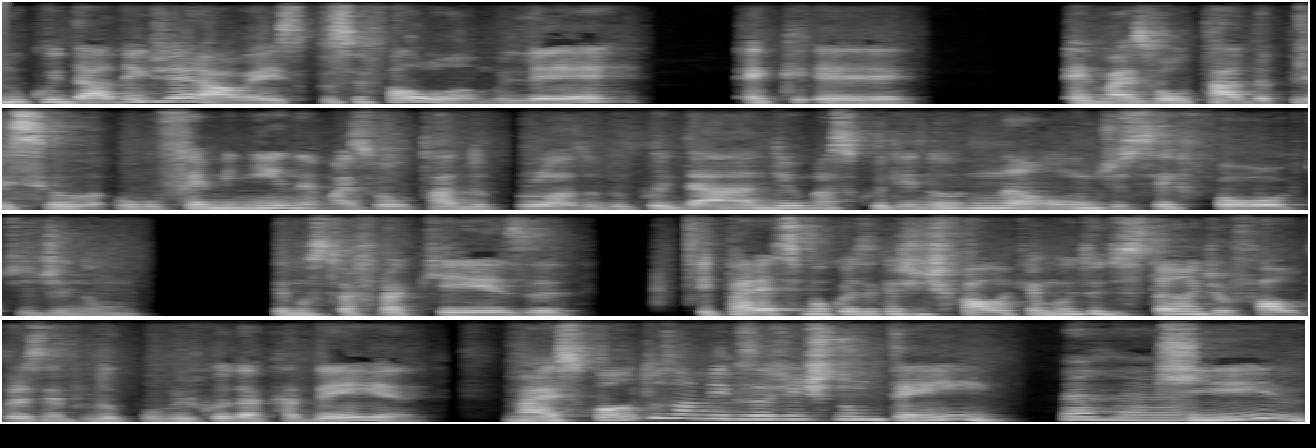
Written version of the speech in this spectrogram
No cuidado em geral, é isso que você falou. A mulher é, é, é mais voltada para esse. O feminino é mais voltado para o lado do cuidado e o masculino não, de ser forte, de não demonstrar fraqueza. E parece uma coisa que a gente fala que é muito distante. Eu falo, por exemplo, do público da cadeia, mas quantos amigos a gente não tem uhum. que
